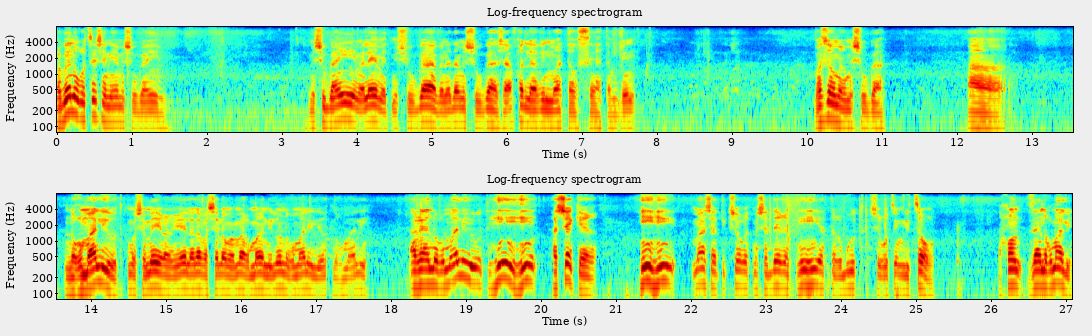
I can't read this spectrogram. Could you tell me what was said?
רבנו רוצה שנהיה משוגעים. משוגעים, על אמת, משוגע, בן אדם משוגע, שאף אחד לא יבין מה אתה עושה, אתה מבין? מה זה אומר משוגע? הנורמליות, כמו שמאיר אריאל עליו השלום אמר, מה, אני לא נורמלי להיות נורמלי? הרי הנורמליות היא-היא השקר, היא-היא מה שהתקשורת משדרת, היא-היא התרבות שרוצים ליצור. נכון? זה הנורמלי.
